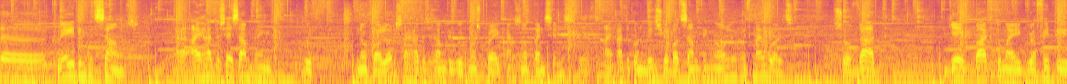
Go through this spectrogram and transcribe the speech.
uh, creating with sounds. Uh, I had to say something with no colors, I had to say something with no spray cans, no pencils. Yes. I had to convince you about something only with my words. So that gave back to my graffiti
